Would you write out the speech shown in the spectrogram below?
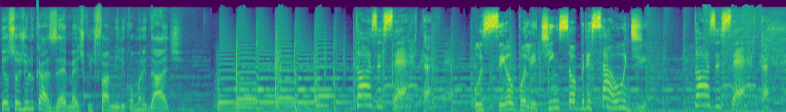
Eu sou Júlio Cazé, médico de família e comunidade. Dose Certa, o seu boletim sobre saúde. Dose Certa.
